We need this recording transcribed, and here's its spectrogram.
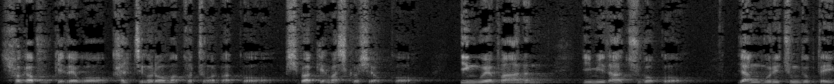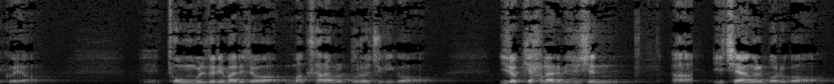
혀가 붓게 되고 갈증으로 막 고통을 받고 피밖에 마실 것이 없고 인구의 반은 이미 다 죽었고 약물이 중독돼 있고요. 예, 동물들이 말이죠. 막 사람을 물어 죽이고 이렇게 하나님이 주신 아, 이 재앙을 모르고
